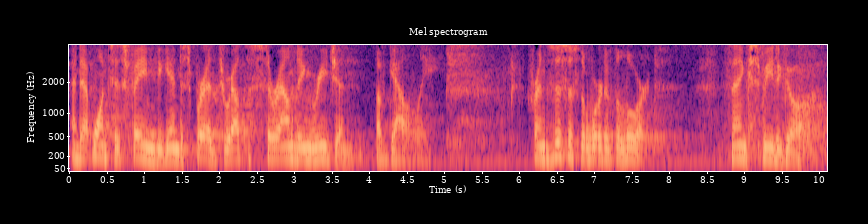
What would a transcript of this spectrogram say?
And at once his fame began to spread throughout the surrounding region of Galilee. Friends, this is the word of the Lord. Thanks be to God.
